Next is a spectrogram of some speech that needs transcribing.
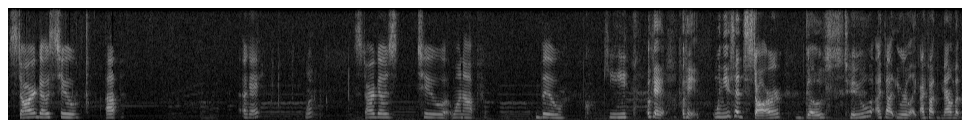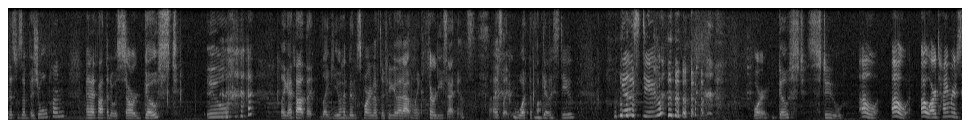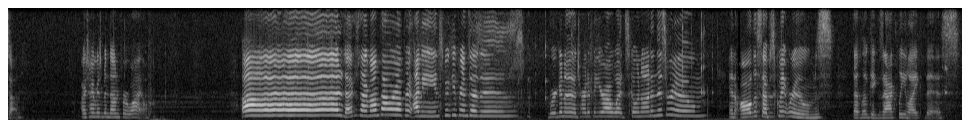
Star goes to up. Okay. What? Star goes to one up Boo. Key. Okay, okay. When you said star ghost two, I thought you were like I thought now that this was a visual pun, and I thought that it was star ghost. Ooh. like I thought that like you had been smart enough to figure that out in like thirty seconds. I was like, what the fuck? Ghost do. Ghost do. or ghost stew. Oh, oh, oh, our timer's done. Our timer's been done for a while. Spooky Princesses, we're gonna try to figure out what's going on in this room and all the subsequent rooms that look exactly like this.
